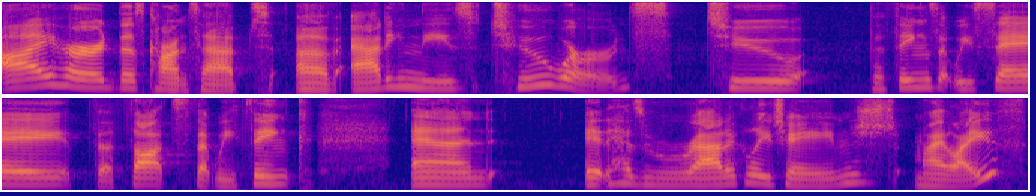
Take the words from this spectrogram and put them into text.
I heard this concept of adding these two words to the things that we say, the thoughts that we think, and it has radically changed my life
